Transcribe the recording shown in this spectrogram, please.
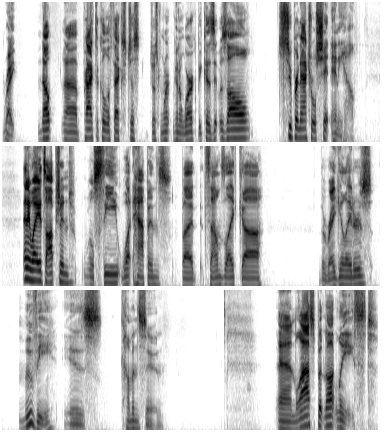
Right. Nope. Uh, practical effects just just weren't going to work because it was all supernatural shit anyhow. Anyway, it's optioned. We'll see what happens, but it sounds like uh, the regulators movie is coming soon. And last but not least,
